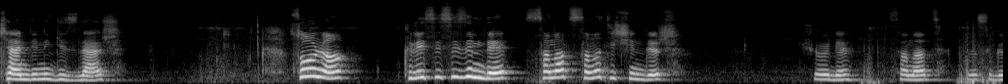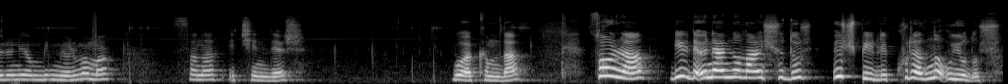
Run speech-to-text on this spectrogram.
kendini gizler. Sonra klasisizmde sanat sanat içindir. Şöyle sanat nasıl görünüyor mu bilmiyorum ama sanat içindir. Bu akımda. Sonra bir de önemli olan şudur. Üç birlik kuralına uyulur.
